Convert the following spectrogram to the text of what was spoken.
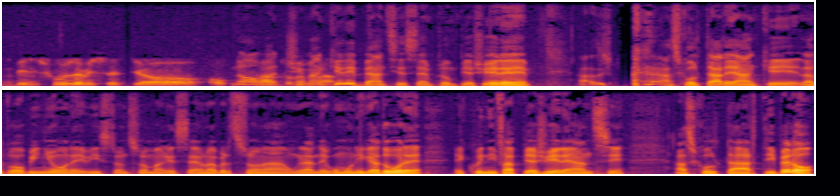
Quindi scusami se ti ho occupato. No, ma ci mancherebbe, parte. anzi è sempre un piacere ascoltare anche la tua opinione, visto insomma che sei una persona, un grande comunicatore e quindi fa piacere anzi ascoltarti. Però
